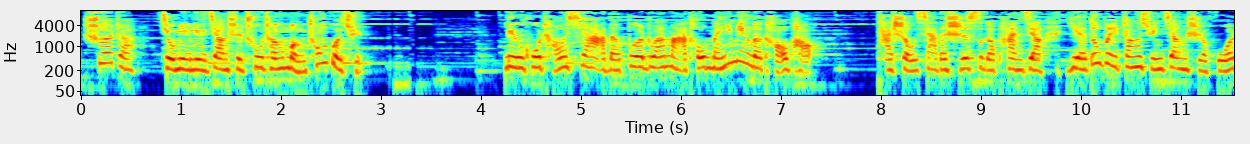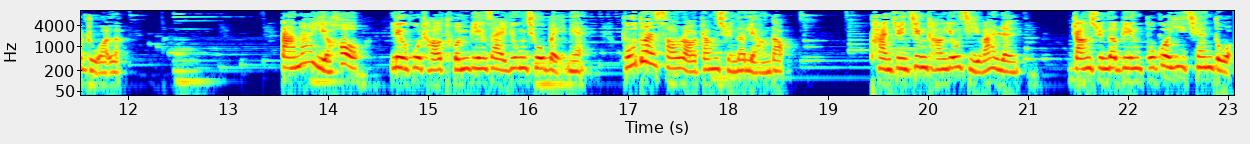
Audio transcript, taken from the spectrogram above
说着，就命令将士出城猛冲过去。令狐潮吓得拨转马头，没命的逃跑。他手下的十四个叛将也都被张巡将士活捉了。打那以后，令狐潮屯兵在雍丘北面，不断骚扰张巡的粮道。叛军经常有几万人，张巡的兵不过一千多，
